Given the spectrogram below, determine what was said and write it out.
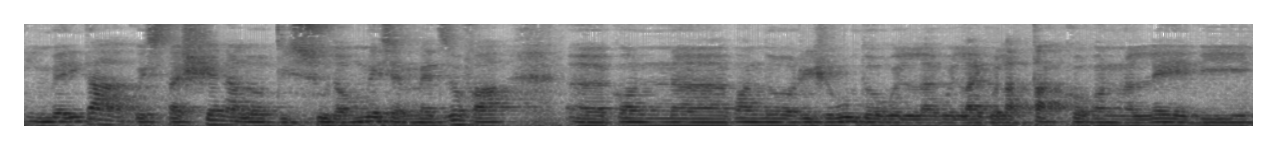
in verità questa scena l'ho vissuta un mese e mezzo fa eh, con, eh, quando ho ricevuto quella, quella, quell'attacco con Levi,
